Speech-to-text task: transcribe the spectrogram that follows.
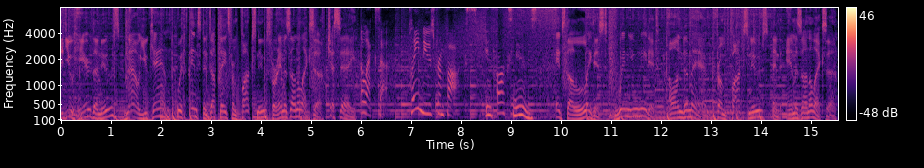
Did you hear the news? Now you can. With instant updates from Fox News for Amazon Alexa. Just say, Alexa, play news from Fox. In Fox News. It's the latest when you need it on demand from Fox News and Amazon Alexa.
